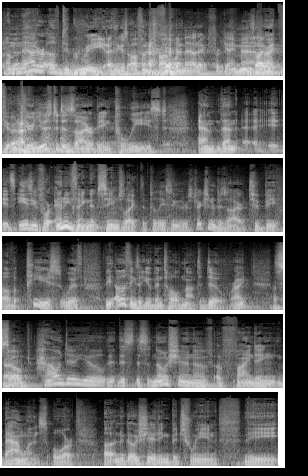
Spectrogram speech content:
a matter of degree, I think, is often problematic for gay men, like, right? If you're, if you're, used to desire being policed, and then uh, it's easy for anything that seems like the policing, the restriction of desire, to be of a piece with the other things that you've been told not to do, right? Okay. So, how do you this this notion of of finding balance or uh, negotiating between the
